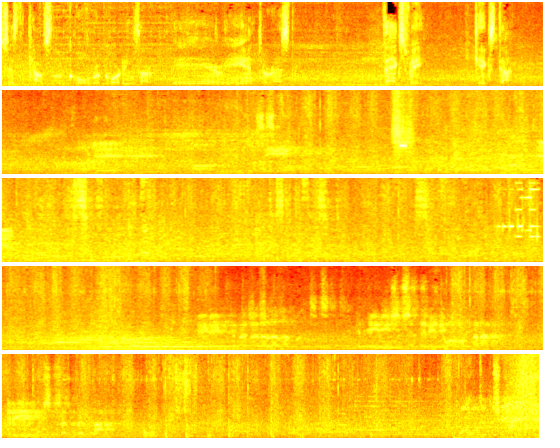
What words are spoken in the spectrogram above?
Says the Councilwoman Cole recordings are very interesting. Thanks, V. Gig's done. Creemos en verdad. Want to change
